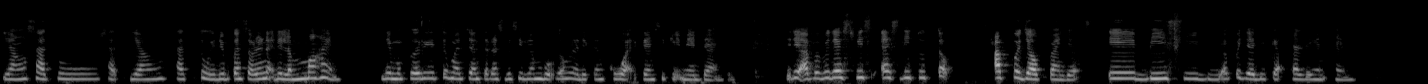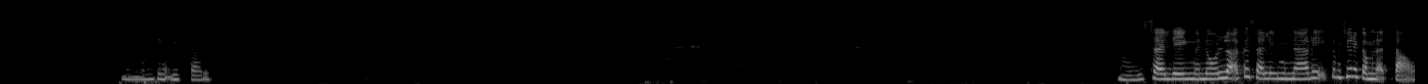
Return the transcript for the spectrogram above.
yang satu, sat- yang satu dia bukan solenoid dia lemah kan. Dia merkuri tu macam teras besi lembut kan dia akan kuatkan sikit medan tu. Jadi apabila switch S ditutup, apa jawapan dia? A, B, C, D. Apa jadi kat L dengan M? Hmm, tengok Rita dia. Hmm, dia saling menolak ke saling menarik ke macam mana kamu nak tahu?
